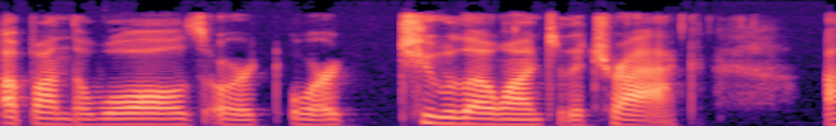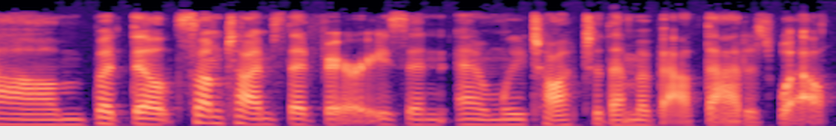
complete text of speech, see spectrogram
up on the walls or or too low onto the track. Um, but they'll sometimes that varies, and and we talk to them about that as well.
